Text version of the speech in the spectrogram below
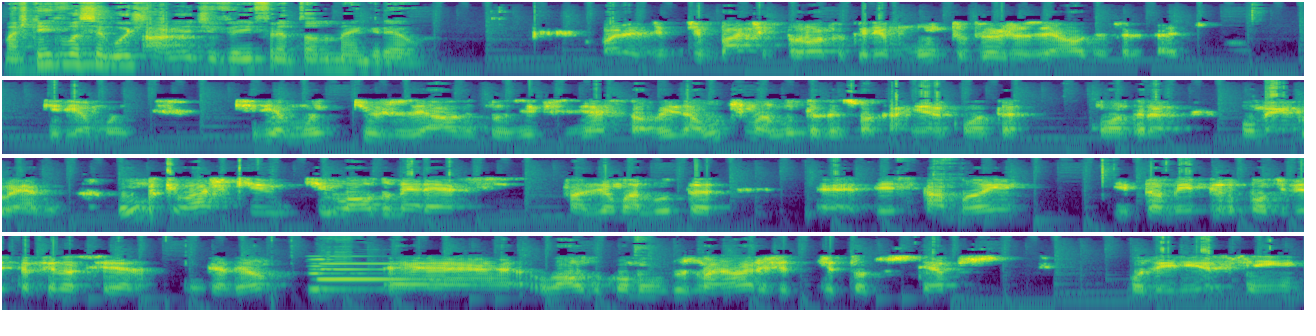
Mas quem que você gostaria ah. de ver enfrentando o McGregor? Olha, de, de bate-pronto, eu queria muito ver o José Aldo enfrentar de novo. Queria muito. Queria muito que o José Aldo, inclusive, fizesse talvez a última luta da sua carreira contra, contra o McGregor. Um, porque eu acho que, que o Aldo merece fazer uma luta é, desse tamanho e também pelo ponto de vista financeiro, entendeu? É, o Aldo, como um dos maiores de, de todos os tempos, poderia sim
